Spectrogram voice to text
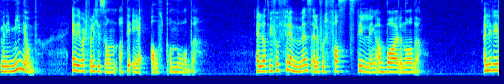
Men i min jobb er det i hvert fall ikke sånn at det er alt av nåde. Eller at vi får fremmes eller får fast stilling av bare nåde. Eller i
